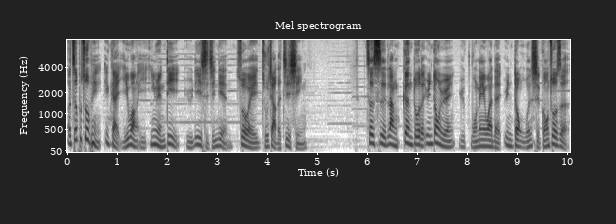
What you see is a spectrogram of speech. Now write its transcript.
而这部作品一改以往以因缘地与历史景点作为主角的剂型，这次让更多的运动员与国内外的运动文史工作者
